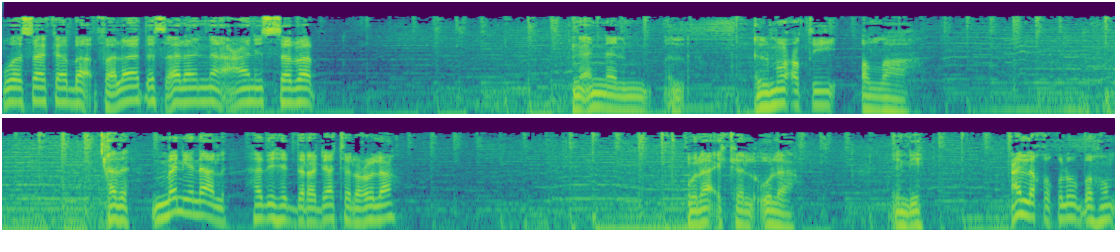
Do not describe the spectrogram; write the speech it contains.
وسكب فلا تسألن عن السبب. لأن المعطي الله. هذا من ينال هذه الدرجات العلى؟ أولئك الأولى. اللي علقوا قلوبهم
